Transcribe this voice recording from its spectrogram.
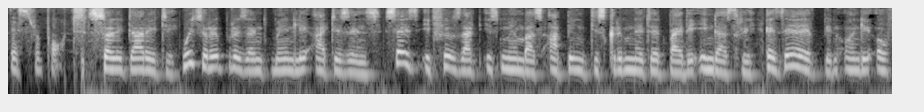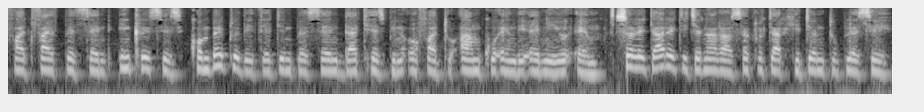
this report. Solidarity, which represents mainly artisans, says it feels that its members are being discriminated by the industry as they have been only offered 5% increases compared to the 13% that has been offered to AMCU and the NUM. Solidarity General Secretary Gideon du Plessis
